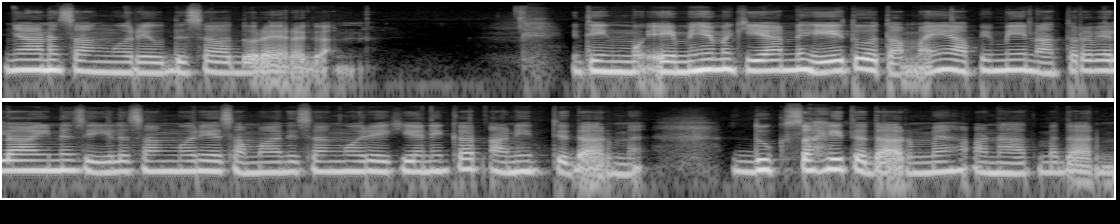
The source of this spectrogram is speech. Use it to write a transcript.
ඥාන සංවරය උදෙසා දොර ඇරගන්න. ඉතින් මේ මෙහෙම කියන්න හේතුව තමයි අපි මේ නතර වෙලා ඉන්න සීල සංවරය සමාධි සංවරය කියන එකත් අනිත්‍ය ධර්ම. දුක් සහිත ධර්ම, අනාත්ම ධර්ම.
